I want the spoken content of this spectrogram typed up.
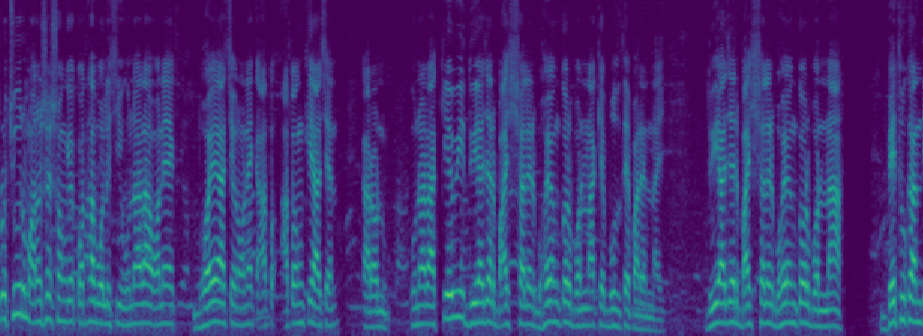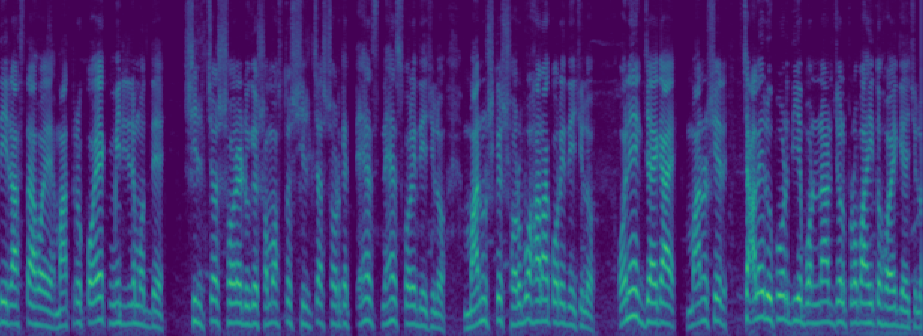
প্রচুর মানুষের সঙ্গে কথা বলেছি ওনারা অনেক ভয়ে আছেন অনেক আত- আতঙ্কে আছেন কারণ ওনারা কেউই দুই হাজার বাইশ সালের ভয়ঙ্কর বন্যাকে ভুলতে পারেন নাই। দুই হাজার বাইশ সালের ভয়ঙ্কর বন্যা বেথুকান্দি রাস্তা হয়ে মাত্র কয়েক মিনিটের মধ্যে শিলচর শহরে ঢুকে সমস্ত শিলচর শহরকে তেহেস নেহেস করে দিয়েছিল। মানুষকে সর্বহারা করে দিয়েছিল। অনেক জায়গায় মানুষের চালের উপর দিয়ে বন্যার জল প্রবাহিত হয়ে গিয়েছিল।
